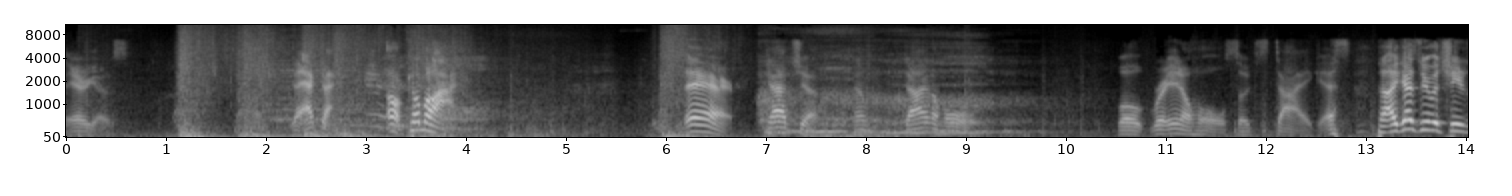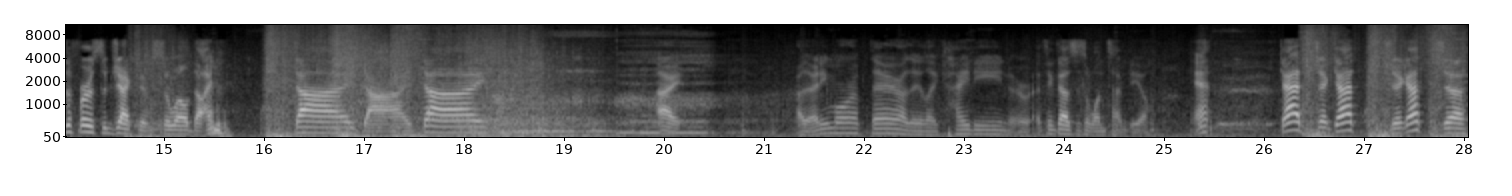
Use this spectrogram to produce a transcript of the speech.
There he goes. That guy. Oh, come on. There. Gotcha. Now die in a hole. Well, we're in a hole, so just die, I guess. I guess we've achieved the first objective, so well done. Die, die, die. Alright. Are there any more up there? Are they like hiding? Or I think that was just a one-time deal. Yeah. Gotcha, gotcha, gotcha.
